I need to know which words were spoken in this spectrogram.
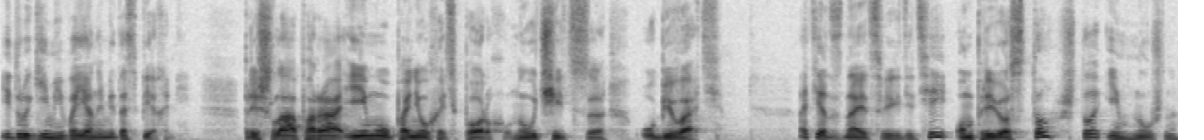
и другими военными доспехами. Пришла пора и ему понюхать пороху, научиться убивать. Отец знает своих детей, он привез то, что им нужно.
